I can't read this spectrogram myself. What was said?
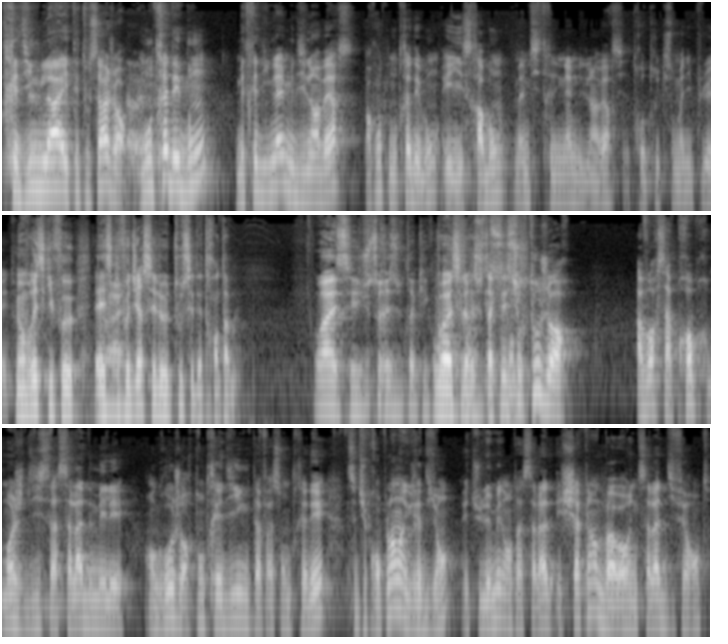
trading light et tout ça. Genre, mon trade est bon, mais trading light me dit l'inverse. Par contre, mon trade est bon et il sera bon, même si trading light me dit l'inverse. Il y a trop de trucs qui sont manipulés et tout. Mais en vrai, ce qu'il faut, et ce qu'il faut dire, c'est le tout, c'est d'être rentable. Ouais, c'est juste le résultat qui compte. Ouais, c'est le résultat qui C'est compte. surtout genre avoir sa propre, moi je dis sa salade mêlée. En gros, genre ton trading, ta façon de trader, c'est tu prends plein d'ingrédients et tu les mets dans ta salade et chacun va avoir une salade différente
